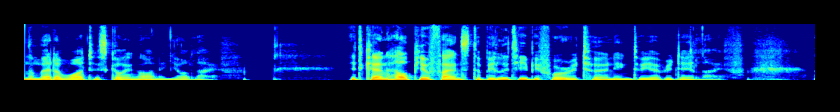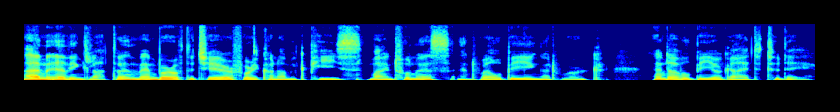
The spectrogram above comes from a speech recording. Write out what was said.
no matter what is going on in your life. It can help you find stability before returning to your everyday life. I'm Erwin Glatter, member of the Chair for Economic Peace, Mindfulness, and Well-being at Work and I will be your guide today.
